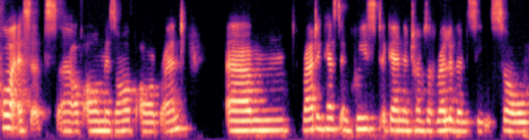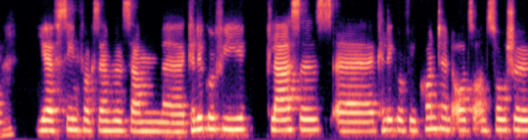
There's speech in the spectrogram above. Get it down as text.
core assets uh, of our maison, of our brand. Um, writing has increased again in terms of relevancy. So mm-hmm. you have seen, for example, some uh, calligraphy classes, uh, calligraphy content also on social.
